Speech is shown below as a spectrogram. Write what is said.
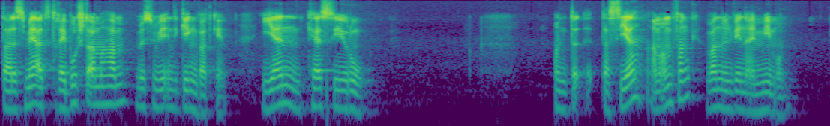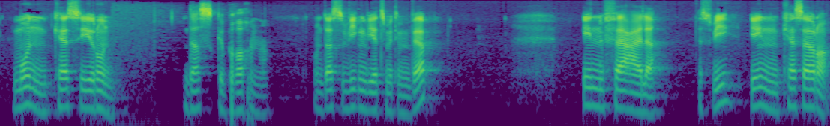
Da das mehr als drei Buchstaben haben, müssen wir in die Gegenwart gehen. Yen Kessiru. Und das Ja am Anfang wandeln wir in ein Mim um. Mun Kessirun. Das Gebrochene. Und das wiegen wir jetzt mit dem Verb. In Fa'ala. Ist wie in Kessara.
